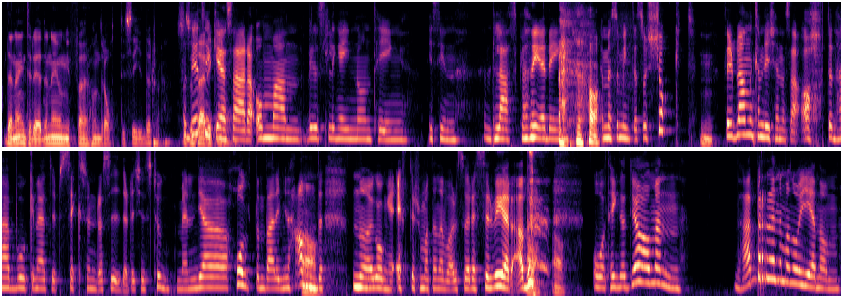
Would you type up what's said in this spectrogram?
Den är inte det, den är ungefär 180 sidor tror jag. Så alltså det tycker jag så här, om man vill slänga in någonting i sin läsplanering, ja. men som inte är så tjockt. Mm. För ibland kan det kännas så här, oh, den här boken är typ 600 sidor, det känns tungt, men jag har hållit den där i min hand ja. några gånger eftersom att den har varit så reserverad. Ja. och tänkte att ja, men det här bränner man nog igenom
